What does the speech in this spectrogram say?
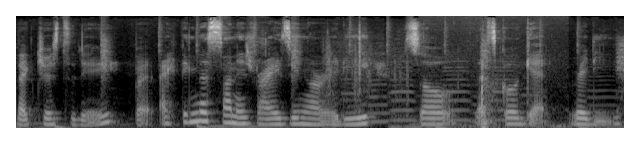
lectures today, but I think the sun is rising already, so let's go get ready.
